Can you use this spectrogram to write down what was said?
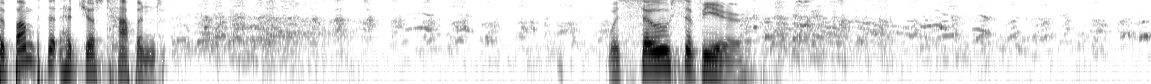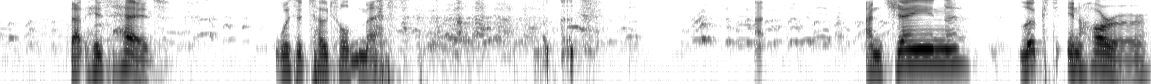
The bump that had just happened was so severe that his head was a total mess. and Jane looked in horror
